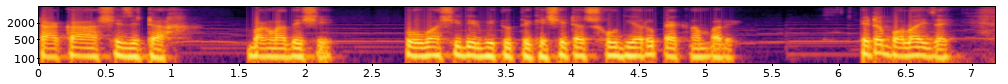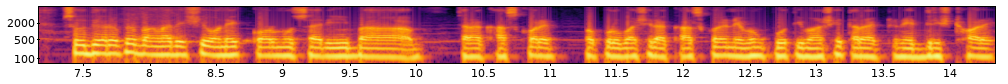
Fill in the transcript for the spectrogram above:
টাকা আসে যেটা বাংলাদেশে প্রবাসীদের ভিতর থেকে সেটা সৌদি আরব এক নম্বরে। এটা বলাই যায়। সৌদি আরবে বাংলাদেশি অনেক কর্মচারী বা যারা কাজ করেন বা প্রবাসীরা কাজ করেন এবং প্রতি মাসে তারা একটা নির্দিষ্ট হারে।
